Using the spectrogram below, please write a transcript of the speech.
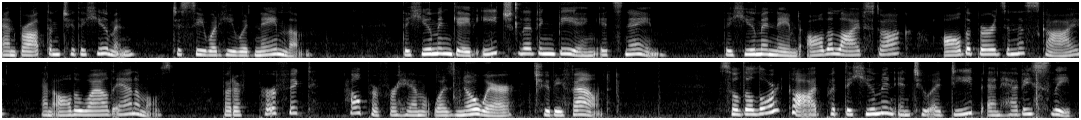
and brought them to the human to see what he would name them. The human gave each living being its name. The human named all the livestock, all the birds in the sky, and all the wild animals, but a perfect helper for him was nowhere to be found. So the Lord God put the human into a deep and heavy sleep,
